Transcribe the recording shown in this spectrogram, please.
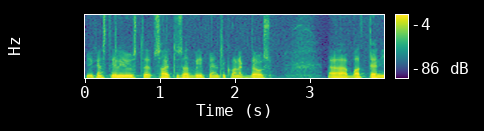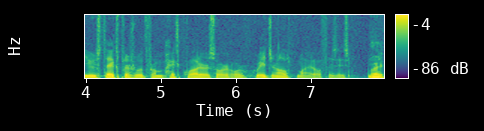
you can still use the site-to-site VPN to connect those uh, but then use the express route from headquarters or, or regional offices. Right.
